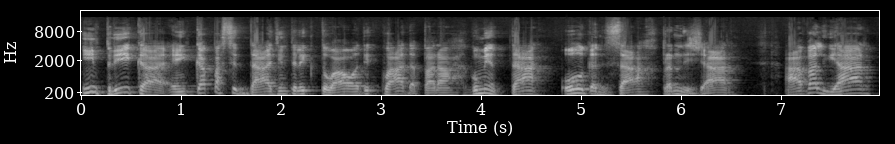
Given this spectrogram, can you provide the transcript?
implica em capacidade intelectual adequada para argumentar, organizar, planejar, avaliar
